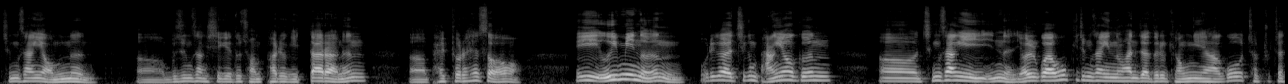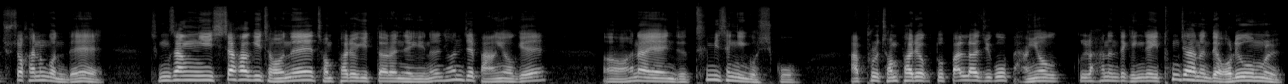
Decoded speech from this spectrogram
증상이 없는 어, 무증상 시기에도 전파력이 있다라는 어, 발표를 해서 이 의미는 우리가 지금 방역은 어, 증상이 있는 열과 호흡기 증상이 있는 환자들을 격리하고 접촉자 추적하는 건데 증상이 시작하기 전에 전파력이 있다는 얘기는 현재 방역에 어, 하나의 이제 틈이 생긴 것이고 앞으로 전파력도 빨라지고 방역을 하는데 굉장히 통제하는데 어려움을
